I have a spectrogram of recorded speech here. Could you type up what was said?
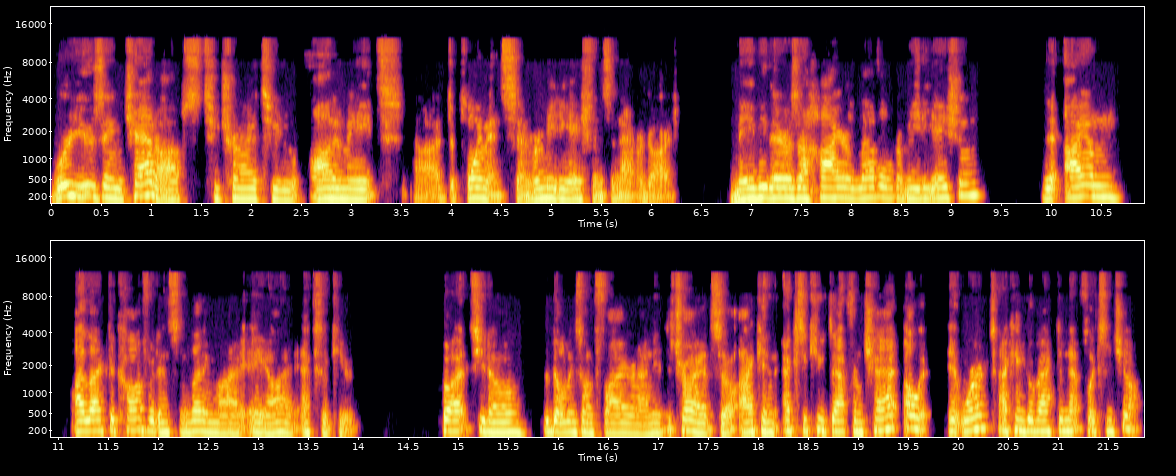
We're using chat ops to try to automate uh, deployments and remediations in that regard. Maybe there is a higher level remediation that I am, I lack the confidence in letting my AI execute. But, you know, the building's on fire and I need to try it. So I can execute that from chat. Oh, it, it worked. I can go back to Netflix and chill.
